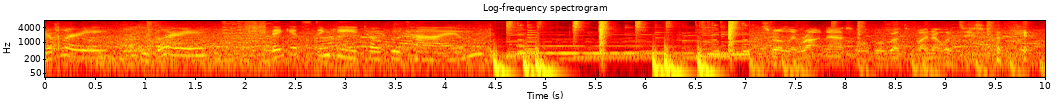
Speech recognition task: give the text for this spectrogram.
you're blurry. You're blurry. Think it's stinky tofu time. It smells like rotten asshole, but we're about to find out what it tastes like.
